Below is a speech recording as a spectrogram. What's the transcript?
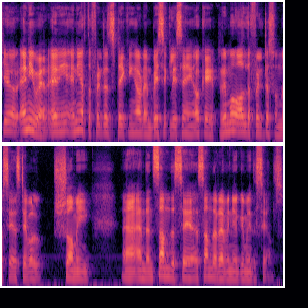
here, anywhere, any, any of the filters taking out and basically saying, okay, remove all the filters from the sales table, show me, uh, and then sum the sales, sum the revenue, give me the sales.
